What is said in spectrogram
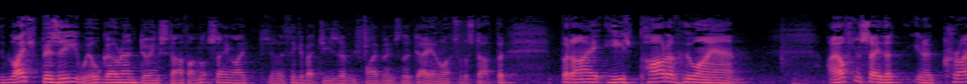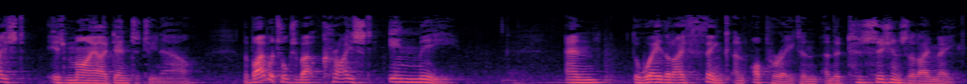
life's busy. We all go around doing stuff. I'm not saying I, you know, think about Jesus every five minutes of the day and all that sort of stuff. But, but I, he's part of who I am. I often say that, you know, Christ is my identity now. The Bible talks about Christ in me and the way that I think and operate and, and the decisions that I make.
